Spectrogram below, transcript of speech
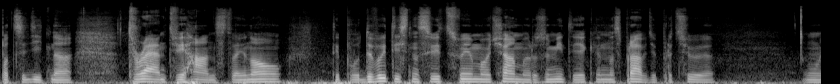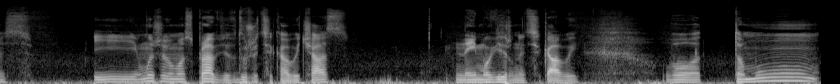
подсидіти на тренд віганства, you know? Типу, дивитись на світ своїми очами, розуміти, як він насправді працює. Ось. І ми живемо справді в дуже цікавий час, неймовірно цікавий. От. Тому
